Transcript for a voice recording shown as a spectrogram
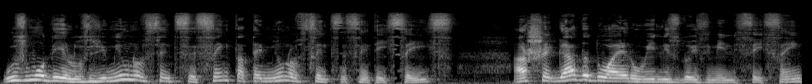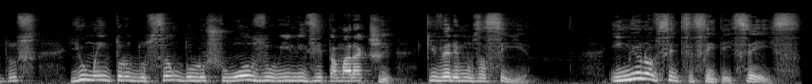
os modelos de 1960 até 1966, a chegada do Aero Willis 2600 e uma introdução do luxuoso Willis Itamaraty, que veremos a seguir. Em 1966,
